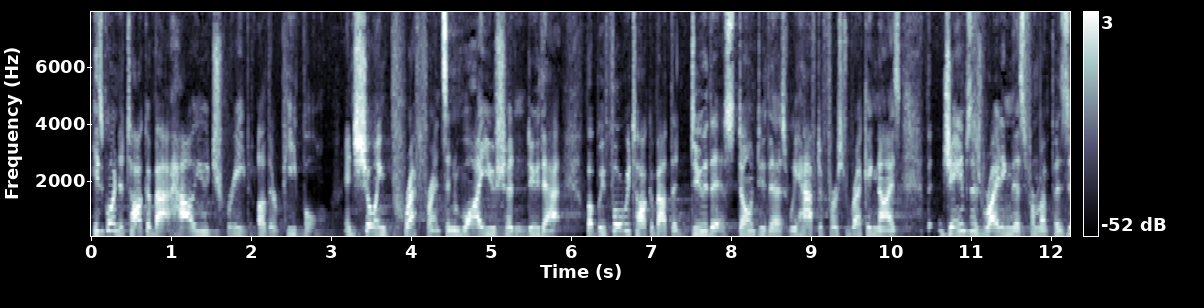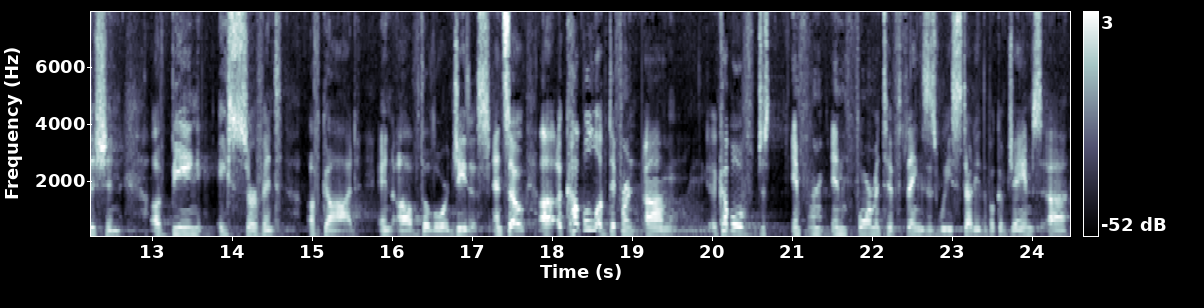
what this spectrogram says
He's going to talk about how you treat other people and showing preference and why you shouldn't do that. But before we talk about the do this, don't do this, we have to first recognize that James is writing this from a position of being a servant of God and of the Lord Jesus. And so, uh, a couple of different, um, a couple of just inform- informative things as we study the book of James. Uh,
